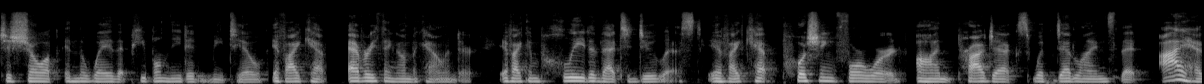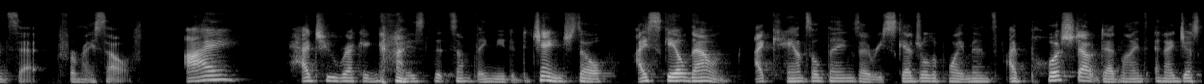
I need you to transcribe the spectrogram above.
to show up in the way that people needed me to if I kept everything on the calendar, if I completed that to do list, if I kept pushing forward on projects with deadlines that I had set for myself. I had to recognize that something needed to change. So I scaled down. I canceled things. I rescheduled appointments. I pushed out deadlines and I just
